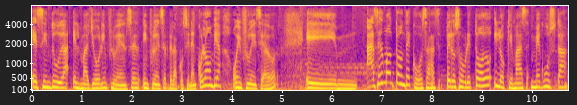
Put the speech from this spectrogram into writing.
es sin duda el mayor influencer, de la cocina en Colombia o influenciador. Em, hace un montón de cosas, pero sobre todo y lo que más me gusta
